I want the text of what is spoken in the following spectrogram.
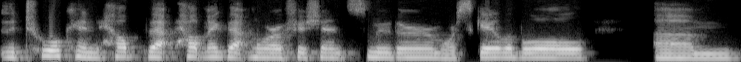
the tool can help that help make that more efficient smoother more scalable um,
